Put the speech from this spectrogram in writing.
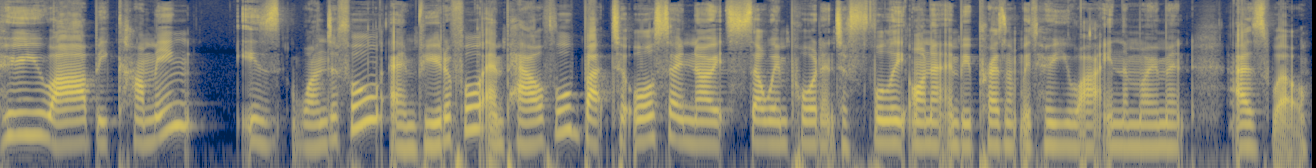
who you are becoming is wonderful and beautiful and powerful, but to also know it's so important to fully honor and be present with who you are in the moment as well.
